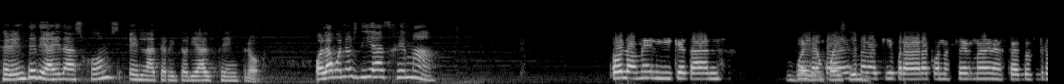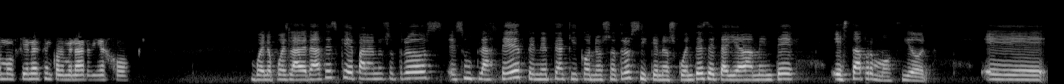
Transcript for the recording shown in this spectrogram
gerente de Aedas Homes en la Territorial Centro. Hola, buenos días, Gema. Hola, Meli, ¿qué tal? Bueno, pues estar aquí para dar a conocernos en estas dos promociones en Colmenar Viejo. Bueno, pues la verdad es que para nosotros es un placer tenerte aquí con nosotros y que nos cuentes detalladamente esta promoción. Eh,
